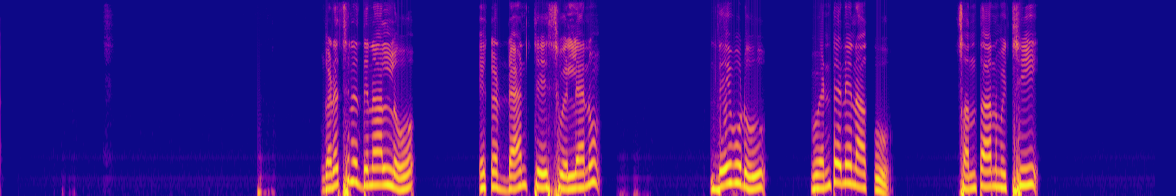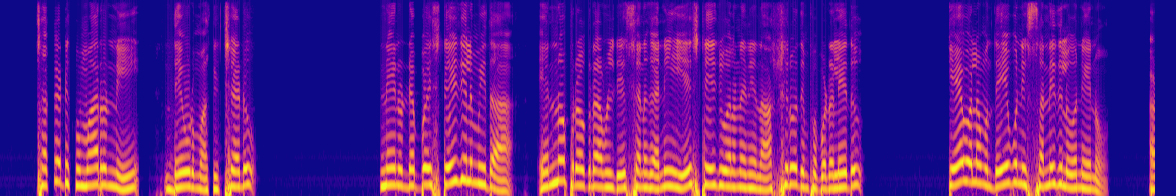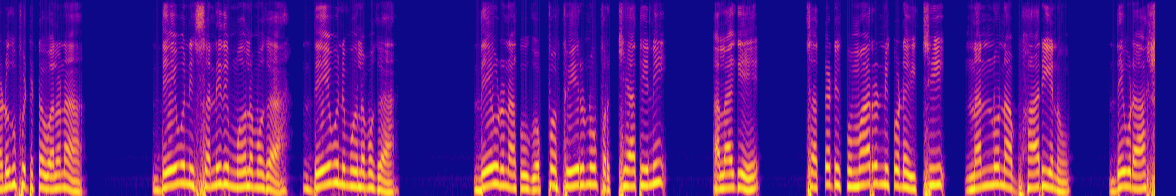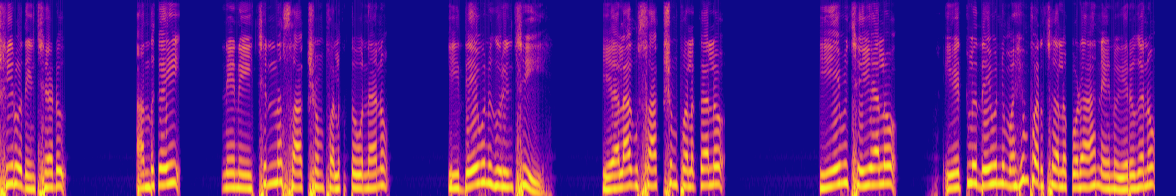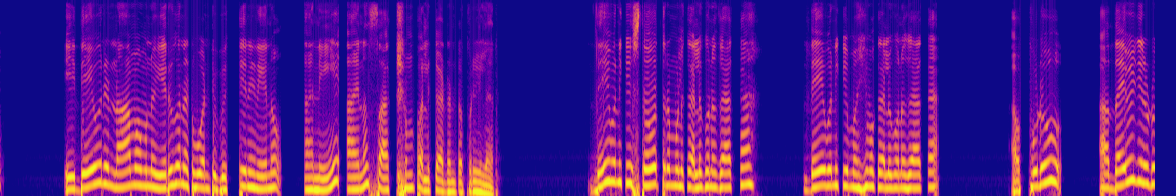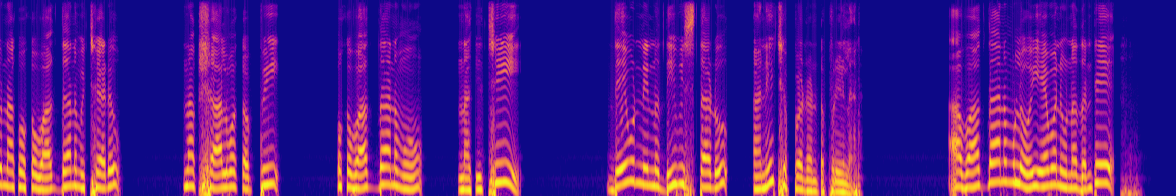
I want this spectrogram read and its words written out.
గడిచిన దినాల్లో ఇక్కడ డ్యాన్స్ చేసి వెళ్ళాను. దేవుడు వెంటనే నాకు సంతానం ఇచ్చి చక్కటి కుమారుణ్ణి దేవుడు మాకు ఇచ్చాడు నేను డెబ్బై స్టేజీల మీద ఎన్నో ప్రోగ్రాములు చేశాను కానీ ఏ స్టేజ్ వలన నేను ఆశీర్వదింపబడలేదు. కేవలం దేవుని సన్నిధిలో నేను అడుగుపెట్టడం వలన దేవుని సన్నిధి మూలముగా దేవుని మూలముగా దేవుడు నాకు గొప్ప పేరును ప్రఖ్యాతిని అలాగే చక్కటి కుమారుణ్ణి కూడా ఇచ్చి నన్ను నా భార్యను దేవుడు ఆశీర్వదించాడు. అందుకై నేను ఈ చిన్న సాక్ష్యం పలుకుతూ ఉన్నాను. ఈ దేవుని గురించి ఎలాగు సాక్ష్యం పలకాలో ఏమి చేయాలో ఎట్లు దేవుని మహింపరచాలో కూడా నేను ఎరుగను. ఈ దేవుని నామమును ఎరుగనటువంటి వ్యక్తిని నేను అని ఆయన సాక్ష్యం పలికాడంట ప్రియులారు. దేవునికి స్తోత్రములు కలుగునుగాక దేవునికి మహిమ కలుగునుగాక అప్పుడు ఆ దైవజనుడు నాకు ఒక వాగ్దానం ఇచ్చాడు. నాకు శాల్వ కప్పి ఒక వాగ్దానము నాకు ఇచ్చి దేవుడు నిన్ను దీవిస్తాడు అని చెప్పాడంట ప్రియులారు. ఆ వాగ్దానంలో ఏమని ఉన్నదంటే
